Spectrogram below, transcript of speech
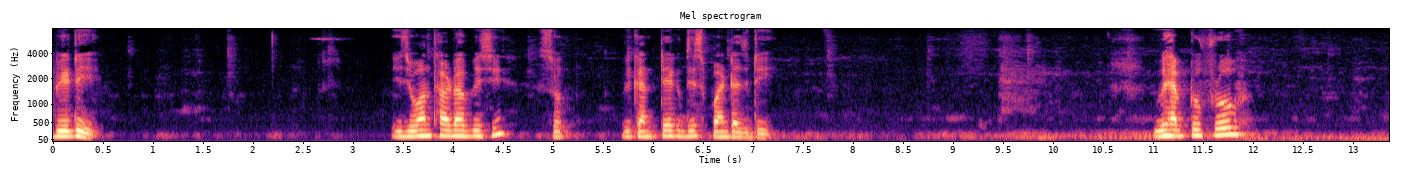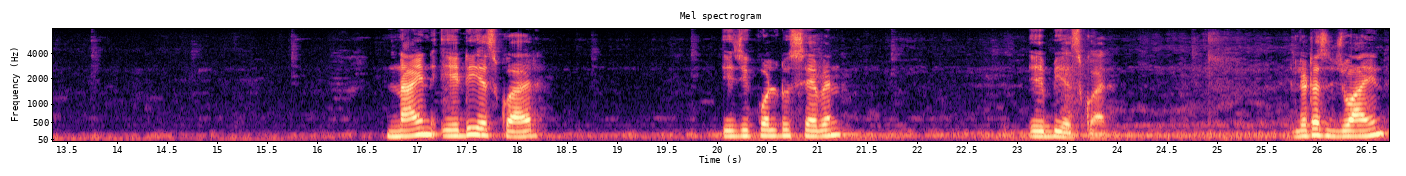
BD is one third of BC so we can take this point as D. We have to prove 9 AD square is equal to 7 AB square. Let us join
